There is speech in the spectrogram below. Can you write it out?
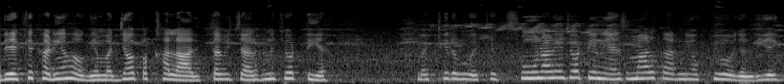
ਦੇਖ ਕੇ ਖੜੀਆਂ ਹੋ ਗਈਆਂ ਮੱਝਾਂ ਉਹ ਪੱਖਾ ਲਾ ਦਿੱਤਾ ਵੀ ਚੱਲ ਹੁਣ ਝੋਟੀ ਆ। ਬੈਠੀ ਰਹੂ ਇੱਥੇ। ਸੂਣ ਵਾਲੀਆਂ ਝੋਟੀਆਂ ਨਹੀਂ ਐ ਸੰਭਾਲ ਕਰਨੀ ਔਖੀ ਹੋ ਜਾਂਦੀ ਹੈਗੀ।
